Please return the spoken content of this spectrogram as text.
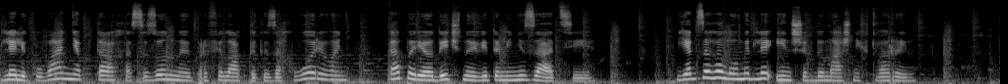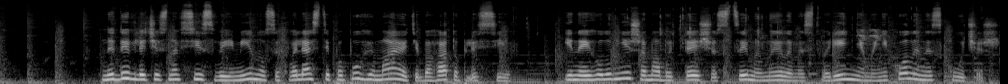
для лікування птаха, сезонної профілактики захворювань та періодичної вітамінізації, як загалом і для інших домашніх тварин. Не дивлячись на всі свої мінуси, хвилясті папуги мають і багато плюсів. І найголовніше, мабуть, те, що з цими милими створіннями ніколи не скучиш.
